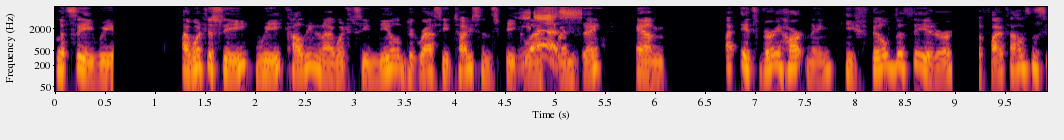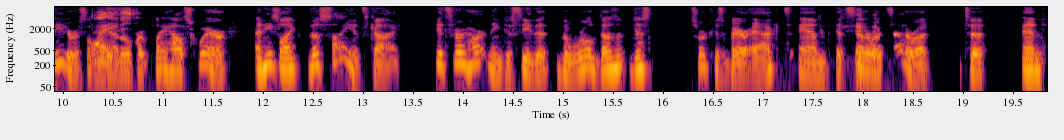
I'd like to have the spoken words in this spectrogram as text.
Let's see. We, I went to see we Colleen and I went to see Neil deGrasse Tyson speak last Wednesday, and it's very heartening. He filled the theater, the five thousand seater or something like that over at Playhouse Square, and he's like the science guy. It's very heartening to see that the world doesn't just circus bear acts and et cetera, et cetera. To and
